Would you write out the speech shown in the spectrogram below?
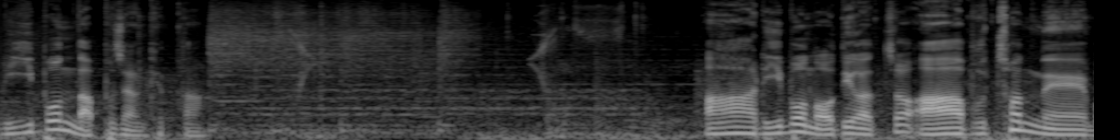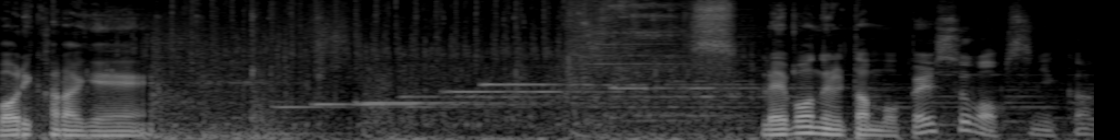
리본 나쁘지 않겠다 아 리본 어디 갔죠? 아 묻혔네 머리카락에 레버는 일단 뭐 뺄 수가 없으니까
